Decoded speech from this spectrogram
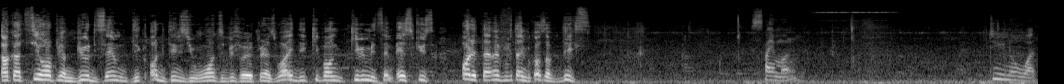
I can still help you and build the same, the, all the things you want to be for your parents. Why do you keep on giving me the same excuse all the time, every time because of this? Simon, do you know what?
